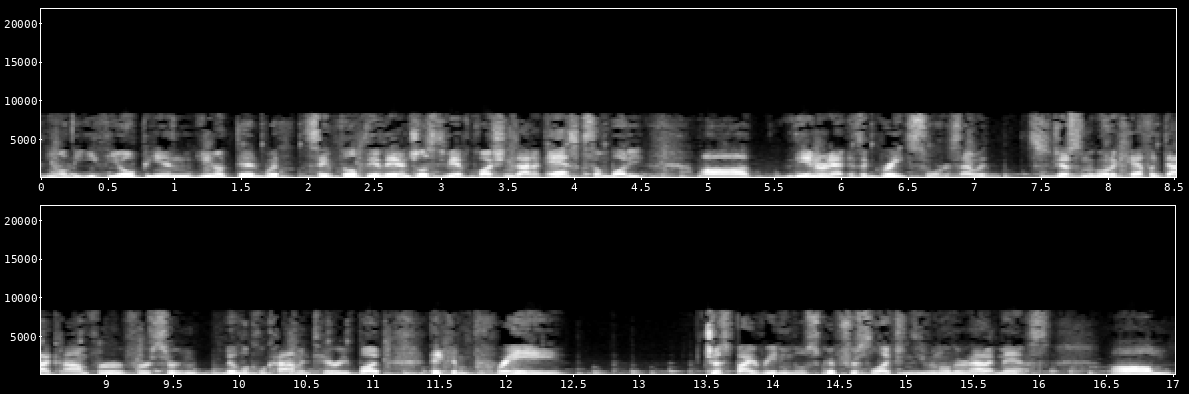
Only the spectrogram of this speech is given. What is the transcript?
you know the Ethiopian Eunuch did with Saint Philip the Evangelist, if you have questions on it, ask somebody. Uh, the internet is a great source. I would suggest them to go to Catholic.com for for certain biblical commentary, but they can pray just by reading those scripture selections, even though they're not at mass. Um,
